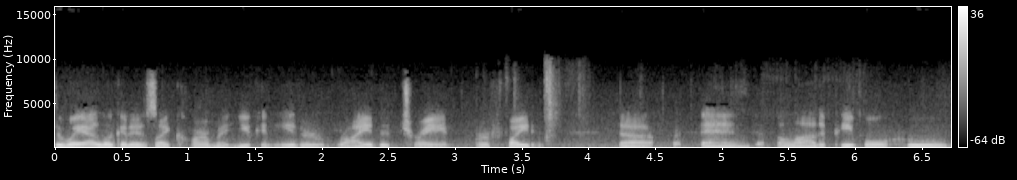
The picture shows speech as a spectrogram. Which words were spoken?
the way I look at it is like karma. You can either ride the train or fight it, uh, and a lot of people who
